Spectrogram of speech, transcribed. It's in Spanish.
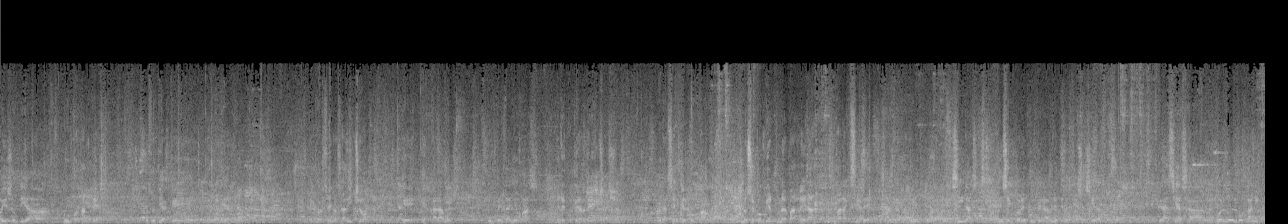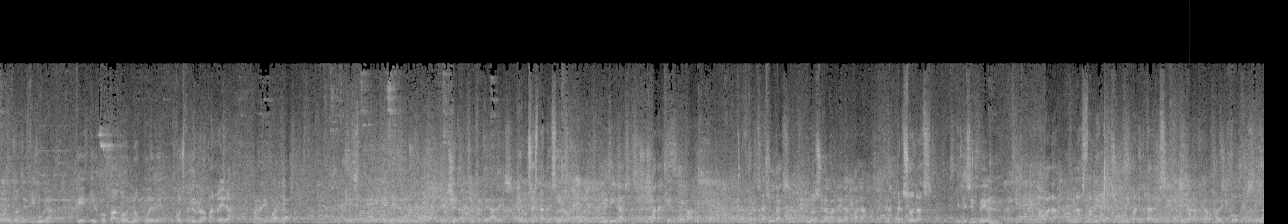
Hoy es un día muy importante, es un día que el gobierno, el Consejo nos ha dicho que escalamos un peldaño más en recuperar derechos, en hacer que el copago no se convierta en una barrera para acceder al tratamiento, a las medicinas de sectores vulnerables de nuestra sociedad. Gracias al acuerdo del botánico, en donde figura que el copago no puede constituir una barrera para la igualdad este, en la atención a las enfermedades, hemos establecido medidas para que el copago con las ayudas no sea una barrera para las personas en desempleo, para las familias uniparentales y para los trabajadores pobres.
